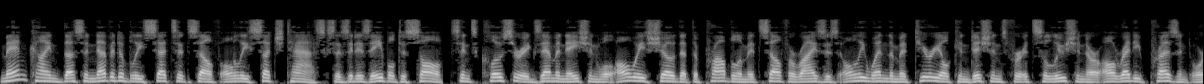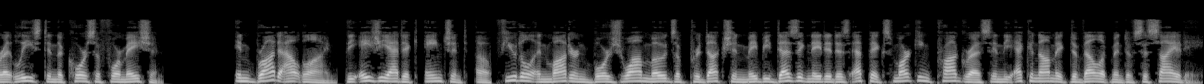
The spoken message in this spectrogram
Mankind thus inevitably sets itself only such tasks as it is able to solve, since closer examination will always show that the problem itself arises only when the material conditions for its solution are already present or at least in the course of formation. In broad outline, the Asiatic, ancient, a feudal and modern bourgeois modes of production may be designated as epochs marking progress in the economic development of society.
